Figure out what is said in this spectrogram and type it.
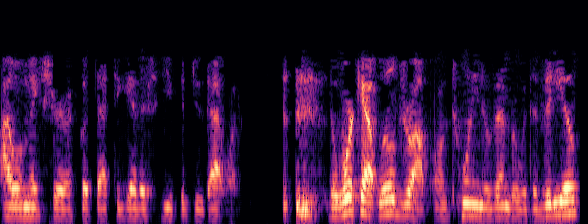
I will make sure I put that together so you can do that one. the workout will drop on 20 November with a video.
